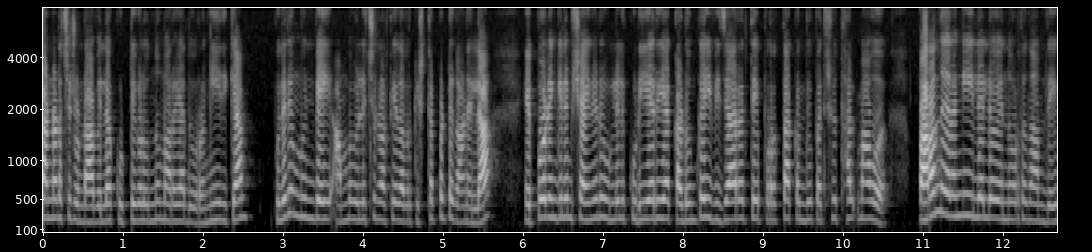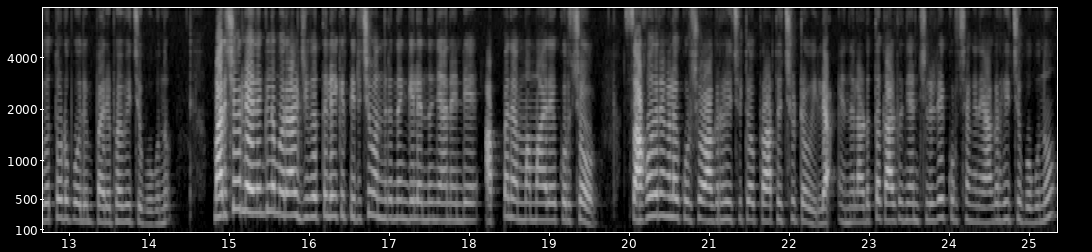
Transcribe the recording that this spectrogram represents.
കണ്ണടച്ചിട്ടുണ്ടാവില്ല. കുട്ടികളൊന്നും അറിയാതെ ഉറങ്ങിയിരിക്കാം. പുലരും മുൻപേ അമ്മ വിളിച്ചുണർത്തിയത് അവർക്ക് ഇഷ്ടപ്പെട്ട് കാണില്ല. എപ്പോഴെങ്കിലും ഷൈനിയുടെ ഉള്ളിൽ കുടിയേറിയ കടുംകൈ വിചാരത്തെ പുറത്താക്കുന്ന ഒരു പരിശുദ്ധാത്മാവ് പറന്നിറങ്ങിയില്ലല്ലോ എന്നോർത്ത് നാം ദൈവത്തോട് പോലും പരിഭവിച്ചു പോകുന്നു. മരിച്ചവരിൽ ഏതെങ്കിലും ഒരാൾ ജീവിതത്തിലേക്ക് തിരിച്ചു വന്നിരുന്നെങ്കിൽ എന്ന് ഞാൻ എന്റെ അപ്പനമ്മമാരെക്കുറിച്ചോ സഹോദരങ്ങളെക്കുറിച്ചോ ആഗ്രഹിച്ചിട്ടോ പ്രാർത്ഥിച്ചിട്ടോ ഇല്ല. എന്നാൽ അടുത്ത കാലത്ത് ഞാൻ ചിലരെക്കുറിച്ച് അങ്ങനെ ആഗ്രഹിച്ചു പോകുന്നു.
